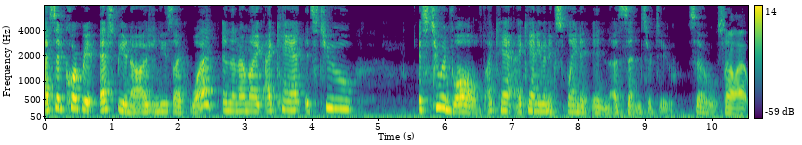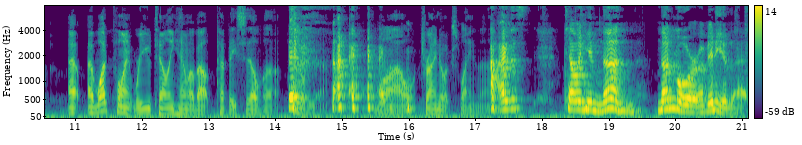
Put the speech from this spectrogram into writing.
I said corporate espionage, and he's like, "What?" And then I'm like, "I can't. It's too, it's too involved. I can't. I can't even explain it in a sentence or two. So, so uh, at at, at what point were you telling him about Pepe Silva Sylvia while trying to explain that? I was telling him none, none more of any of that.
